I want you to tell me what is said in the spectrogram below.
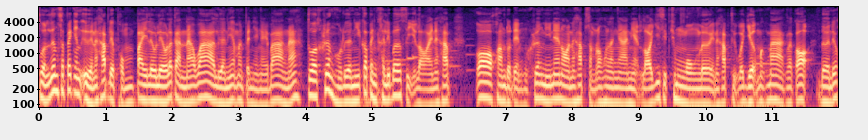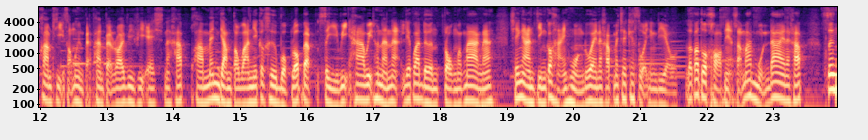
ส่วนเรื่องสเปคอื่นๆนะครับเดี๋ยวผมไปเร็วๆแล้วกันนะว่าเรือนนี้มันเป็นยังไงบ้างนะตัวเครื่องของเรือนนี้ก็เป็นคาลิเบอร์400นะครับ ก็ความโดดเด่นของเครื่องนี้แน่นอนนะครับสำรองพลังงานเนี่ย 120 ชั่วโมงเลยนะครับ ถือว่าเยอะมากๆ แล้วก็เดินด้วยความถี่ 28,800 VPH นะครับ ความแม่นยำต่อวันนี้ก็คือบวกลบแบบ 4 วิ 5 วิเท่านั้นนะเรียกว่าเดินตรงมากๆ นะ ใช้งานจริงก็หายห่วงด้วยนะครับ ไม่ใช่แค่สวยอย่างเดียว แล้วก็ตัวขอบเนี่ยสามารถหมุนได้นะครับ ซึ่ง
